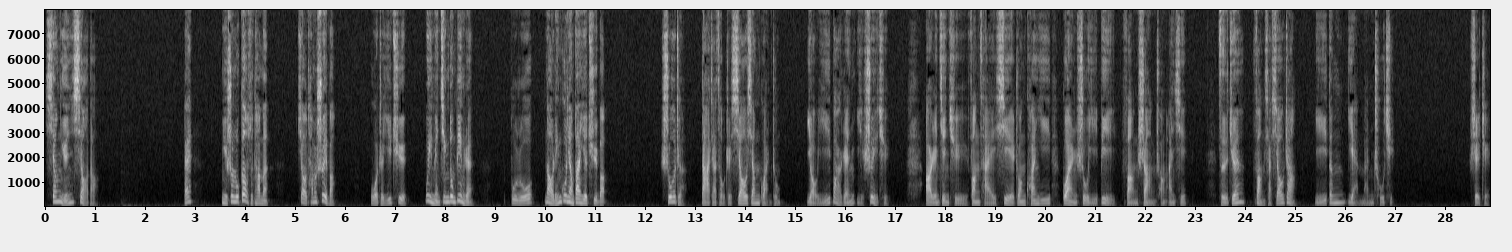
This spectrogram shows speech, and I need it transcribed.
湘云笑道：“，你顺路告诉他们，叫他们睡吧。我这一去，未免惊动病人，不如闹林姑娘半夜去吧。”说着，大家走至潇湘馆中，有一半人已睡去。二人进去，方才卸妆宽衣，灌漱已毕，方上床安歇。紫娟放下萧帐，移灯掩门出去。谁知，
